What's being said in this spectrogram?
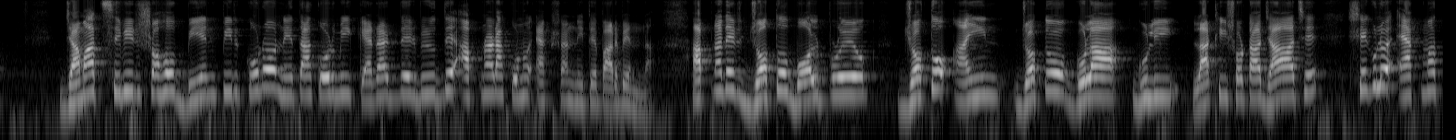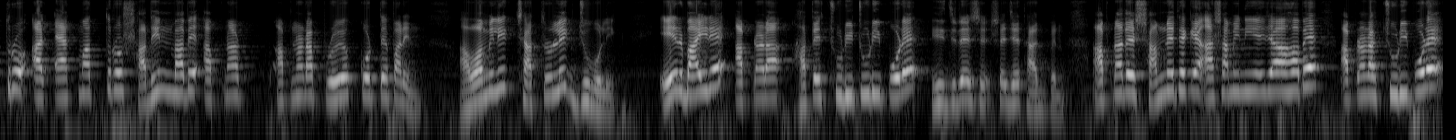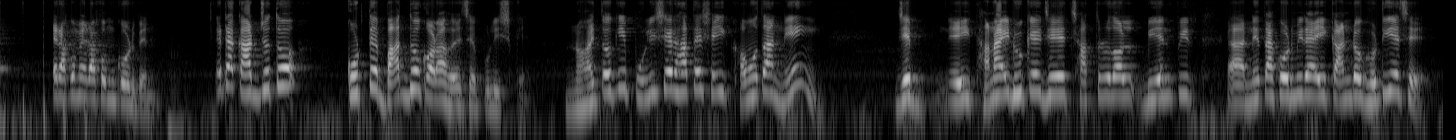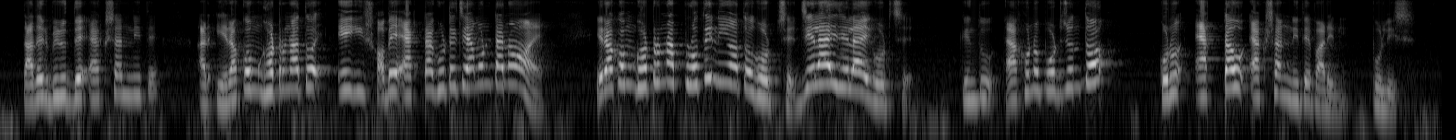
জামাত শিবির সহ বিএনপির কোনো নেতাকর্মী ক্যাডারদের বিরুদ্ধে আপনারা কোনো অ্যাকশান নিতে পারবেন না। আপনাদের যত বল প্রয়োগ যত আইন, যত গোলাগুলি লাঠি সোটা যা আছে, সেগুলো একমাত্র আর একমাত্র স্বাধীনভাবে আপনার, আপনারা প্রয়োগ করতে পারেন। আওয়ামী লীগ, ছাত্রলীগ, যুবলীগ। এর বাইরে আপনারা হাতে চুড়ি টুড়ি পরে হিজড়ে সেজে থাকবেন। আপনাদের সামনে থেকে আসামি নিয়ে যাওয়া হবে, আপনারা চুড়ি পরে এরকম এরকম করবেন। এটা কার্যত করতে বাধ্য করা হয়েছে পুলিশকে। নয়তো কি পুলিশের হাতে সেই ক্ষমতা নেই? যে এই থানায় ঢুকে যে ছাত্রদল, বিএনপির নেতাকর্মীরা এই কাণ্ড ঘটিয়েছে, তাদের বিরুদ্ধে অ্যাকশান নিতে। আর এরকম ঘটনা তো এই সবে একটা ঘটেছে এমনটা নয়। এরকম ঘটনা প্রতিনিয়ত ঘটছে, জেলায় জেলায় ঘটছে। কিন্তু এখনও পর্যন্ত কোনো একটাও অ্যাকশান নিতে পারেনি পুলিশ।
